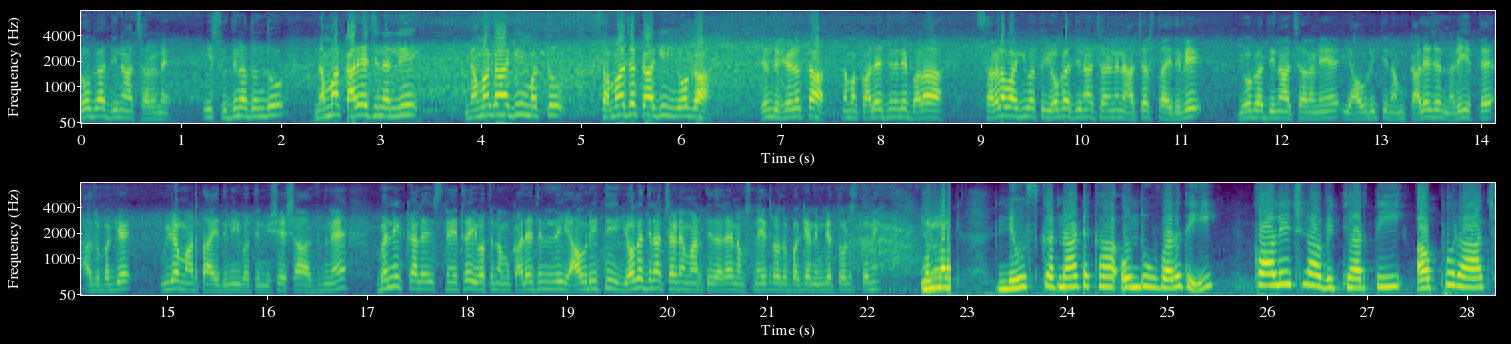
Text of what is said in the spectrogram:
ಯೋಗ ದಿನಾಚರಣೆ. ಈ ಸುದಿನದಂದು ನಮ್ಮ ಕಾಲೇಜಿನಲ್ಲಿ ನಮಗಾಗಿ ಮತ್ತು ಸಮಾಜಕ್ಕಾಗಿ ಯೋಗ ಎಂದು ಹೇಳುತ್ತಾ ನಮ್ಮ ಕಾಲೇಜಿನಲ್ಲಿ ಭಾಳ ಸರಳವಾಗಿ ಇವತ್ತು ಯೋಗ ದಿನಾಚರಣೆಯನ್ನು ಆಚರಿಸ್ತಾ ಇದ್ದೀವಿ ಯೋಗ ದಿನಾಚರಣೆ ಯಾವ ರೀತಿ ನಮ್ಮ ಕಾಲೇಜಲ್ಲಿ ನಡೆಯುತ್ತೆ, ಅದ್ರ ಬಗ್ಗೆ ವಿಡಿಯೋ ಮಾಡ್ತಾ ಇದ್ದೀನಿ ಇವತ್ತಿನ ವಿಶೇಷ. ಅದನ್ನೇ ಬನ್ನಿ ಕಾಲೇಜ್ ಸ್ನೇಹಿತರೆ ಇವತ್ತು ನಮ್ಮ ಕಾಲೇಜಿನಲ್ಲಿ ಯಾವ ರೀತಿ ಯೋಗ ದಿನಾಚರಣೆ ಮಾಡ್ತಿದ್ದಾರೆ ನಮ್ಮ ಸ್ನೇಹಿತರು ಅದ್ರ ಬಗ್ಗೆ ನಿಮಗೆ ತೋರಿಸ್ತೀನಿ. ನ್ಯೂಸ್ ಕರ್ನಾಟಕ ಒಂದು ವರದಿ ಕಾಲೇಜಿನ ವಿದ್ಯಾರ್ಥಿ ಅಪ್ಪುರಾಜ್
